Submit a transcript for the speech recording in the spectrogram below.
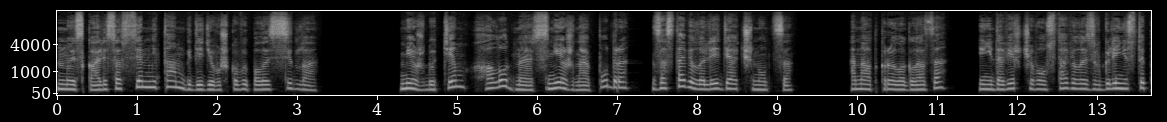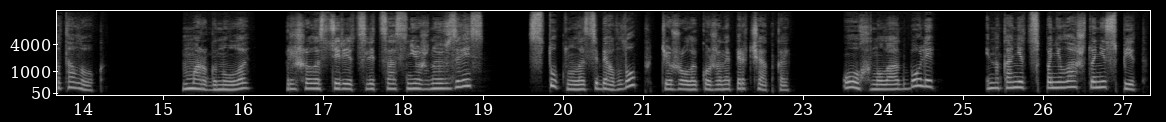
но искали совсем не там, где девушка выпала из седла. Между тем холодная снежная пудра заставила леди очнуться. Она открыла глаза и недоверчиво уставилась в глинистый потолок. Моргнула, решила стереть с лица снежную взвесь стукнула себя в лоб тяжелой кожаной перчаткой, охнула от боли и, наконец, поняла, что не спит.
